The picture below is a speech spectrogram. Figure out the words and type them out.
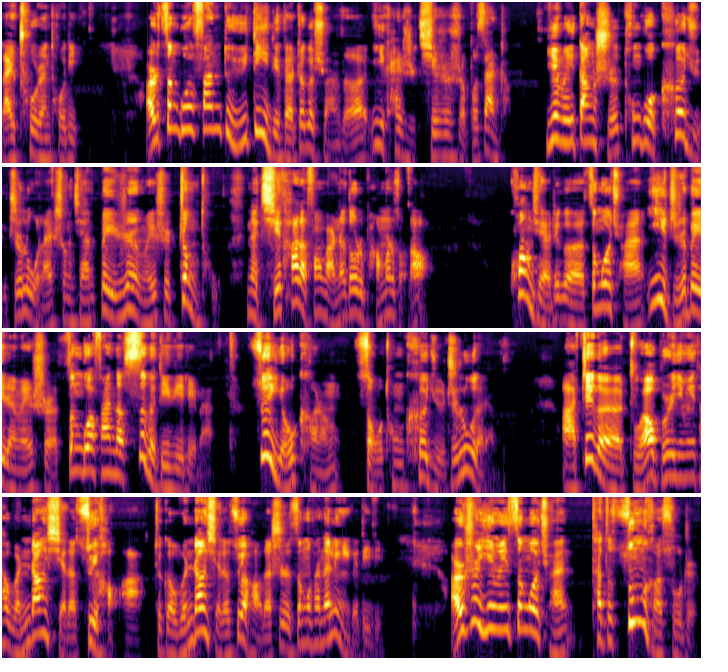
来出人头地。而曾国藩对于弟弟的这个选择，一开始其实是不赞成，因为当时通过科举之路来升迁被认为是正途，那其他的方法那都是旁门左道。况且这个曾国荃一直被认为是曾国藩的四个弟弟里面最有可能走通科举之路的人。啊，这个主要不是因为他文章写的最好啊，这个文章写的最好的是曾国藩的另一个弟弟，而是因为曾国荃他的综合素质，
